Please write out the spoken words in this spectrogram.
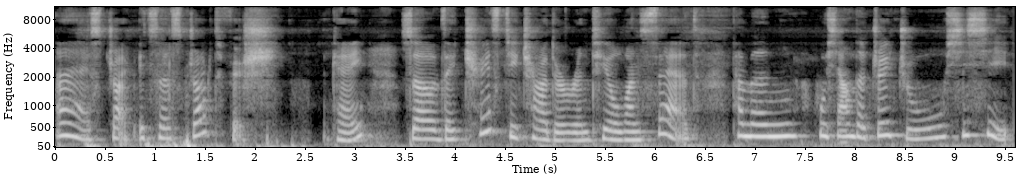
哎，stripe，it's a striped fish。Okay, so they chased each other until one said，他们互相的追逐嬉戏，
